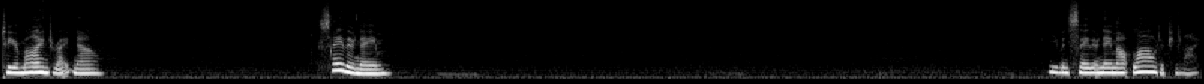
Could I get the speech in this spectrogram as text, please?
to your mind right now. Say their name. Even say their name out loud if you like.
